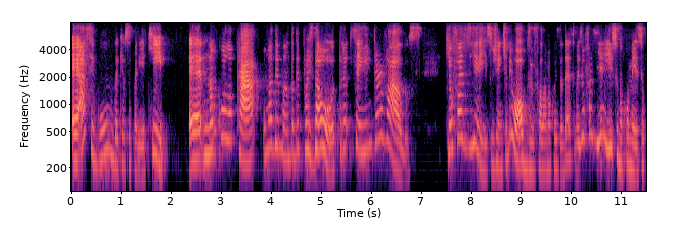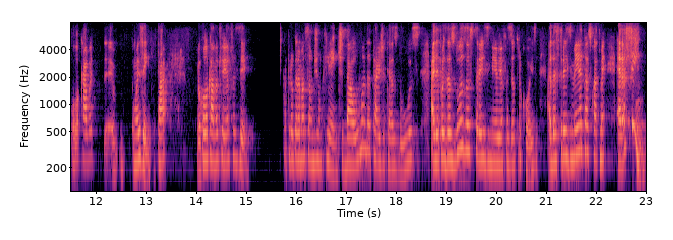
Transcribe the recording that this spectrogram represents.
É, a segunda que eu separei aqui é não colocar uma demanda depois da outra sem intervalos que eu fazia isso, gente. É meio óbvio falar uma coisa dessa, mas eu fazia isso no começo. Eu colocava, é, um exemplo, tá? Eu colocava que eu ia fazer a programação de um cliente da uma da tarde até as duas, aí depois das duas às três e meia eu ia fazer outra coisa, a das três e meia até as quatro e meia, era assim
